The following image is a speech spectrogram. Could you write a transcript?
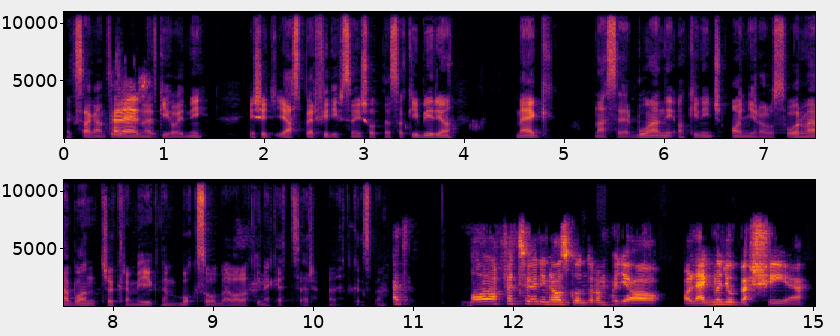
meg Sagánt azért nem lehet kihagyni, és egy Jasper Philipsen is ott lesz, a kibírja, meg Nasser Buani, aki nincs annyira rossz formában, csak reméljük nem boxol be valakinek egyszer menet közben. Hát alapvetően én azt gondolom, hogy a, a legnagyobb esélye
